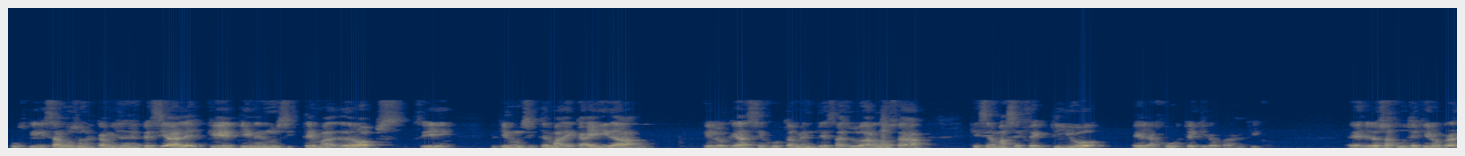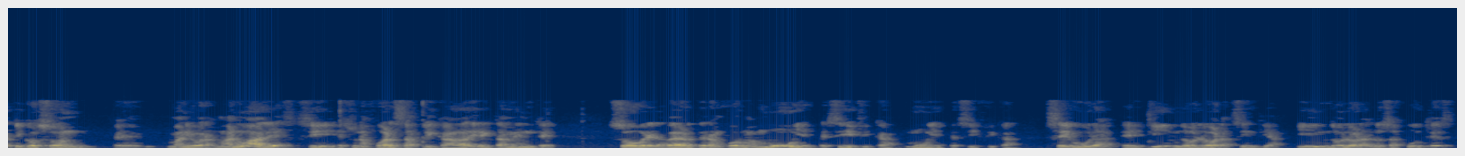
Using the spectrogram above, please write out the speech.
utilizamos unas camillas especiales que tienen un sistema de drops, ¿sí? que tienen un sistema de caída, que lo que hace justamente es ayudarnos a que sea más efectivo el ajuste quiropráctico. Eh, los ajustes quiroprácticos son eh, maniobras manuales, ¿sí? es una fuerza aplicada directamente sobre la vértebra en forma muy específica, muy específica, segura e indolora, Cintia, indolora. Los ajustes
